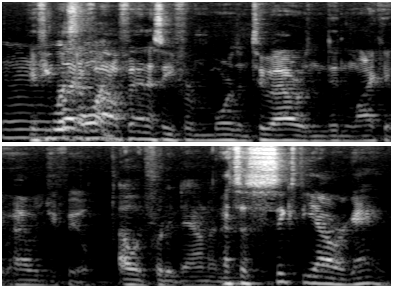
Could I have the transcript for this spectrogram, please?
if you which played one? Final Fantasy for more than two hours and didn't like it, how would you feel? I would put it down. And That's a 60 hour game.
